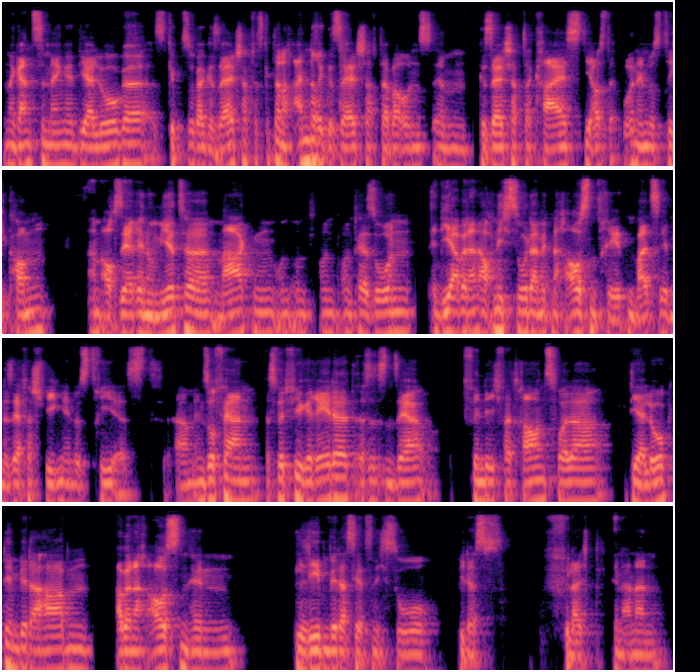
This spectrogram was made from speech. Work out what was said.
eine ganze Menge Dialoge. Es gibt sogar Gesellschaft. Es gibt auch noch andere Gesellschafter bei uns im Gesellschafterkreis, die aus der Uhrenindustrie kommen auch sehr renommierte Marken und, und, und, und Personen, die aber dann auch nicht so damit nach außen treten, weil es eben eine sehr verschwiegene Industrie ist. Ähm, insofern, es wird viel geredet, es ist ein sehr, finde ich, vertrauensvoller Dialog, den wir da haben, aber nach außen hin leben wir das jetzt nicht so, wie das vielleicht in anderen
